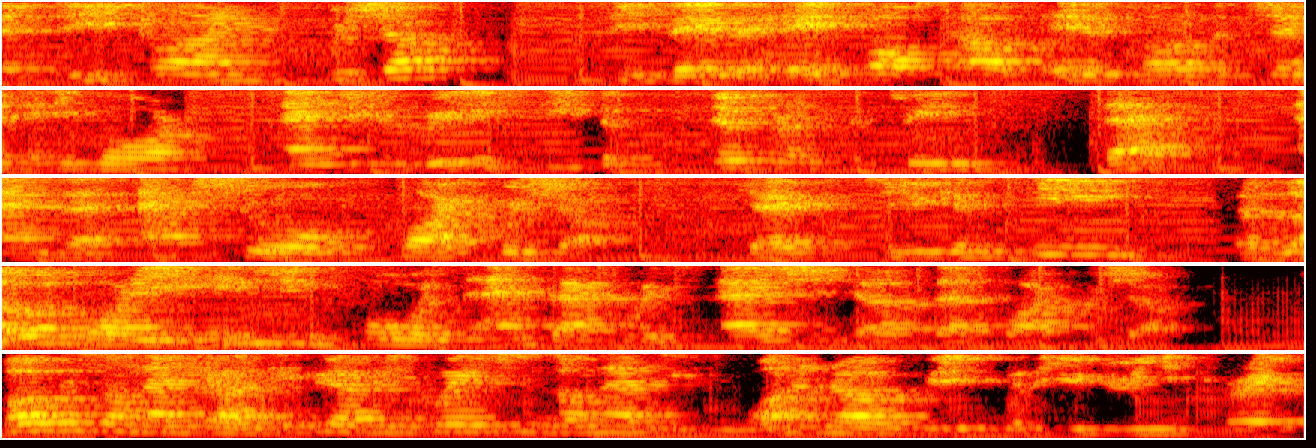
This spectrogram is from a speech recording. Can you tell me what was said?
a decline push-up. See there, the head pops out, head is not on the chin anymore, and you can really see the difference between that and the actual pike push-up. Okay, so you can see the lower body hinging forwards and backwards as she does that pike push-up. Focus on that, guys. If you have any questions on that, if you want to know if you, whether you're doing it correct,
